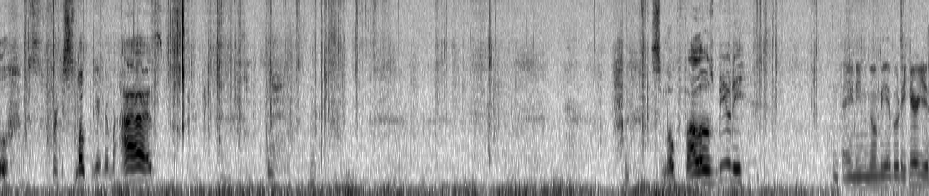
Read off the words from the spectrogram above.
Ooh, it's freaking smoke getting in my eyes. Smoke follows beauty. They ain't even gonna be able to hear you.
